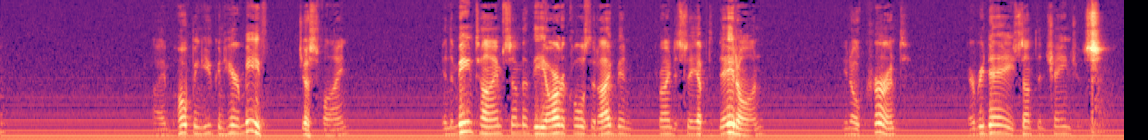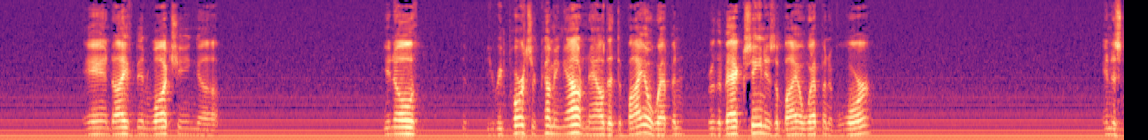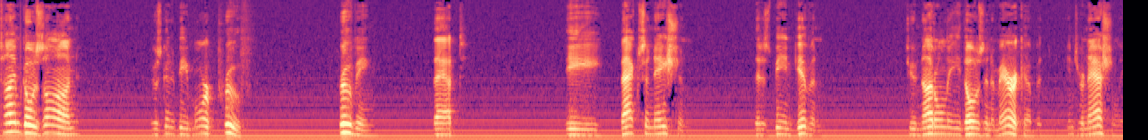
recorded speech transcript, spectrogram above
I'm hoping you can hear me just fine. In the meantime, some of the articles that I've been trying to stay up to date on, you know, current, every day something changes. And I've been watching uh, you know, the, reports are coming out now that the bioweapon or the vaccine is a bioweapon of war. And as time goes on, there's going to be more proof proving that the vaccination that is being given to not only those in America but internationally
